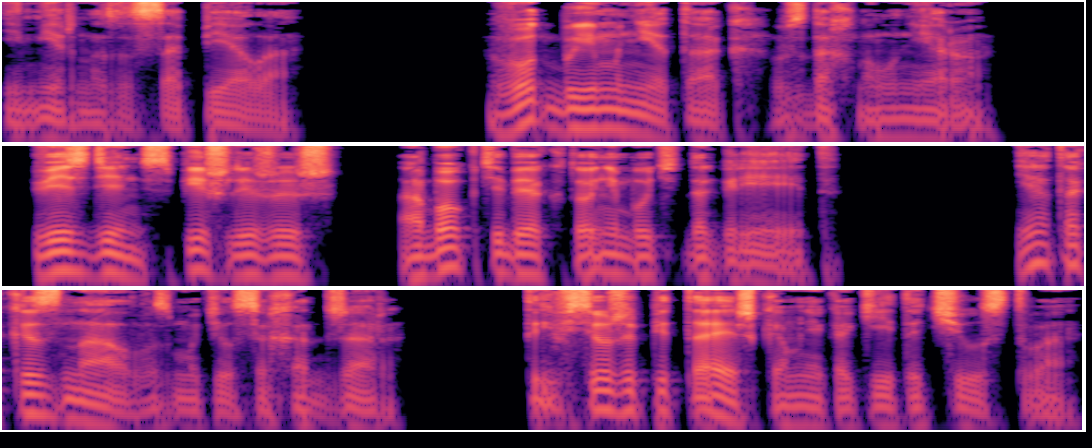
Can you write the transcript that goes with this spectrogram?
и мирно засопела. «Вот бы и мне так», — вздохнул Неро. «Весь день спишь, лежишь, а бог тебе кто-нибудь догреет». «Я так и знал», — возмутился Хаджар. Ты все же питаешь ко мне какие-то чувства.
